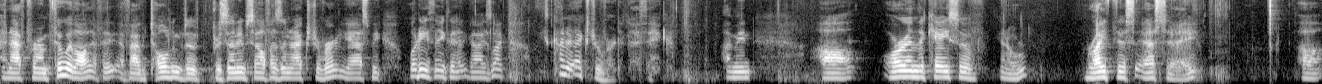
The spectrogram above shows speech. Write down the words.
And after I'm through with all, if, if I've told him to present himself as an extrovert, he asks me, what do you think that guy's like? He's kind of extroverted, I think. I mean, uh, Or in the case of, you know, write this essay, uh,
